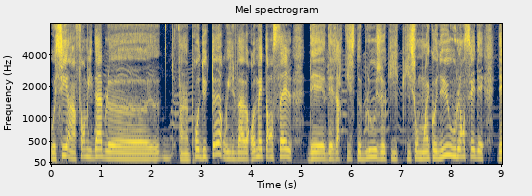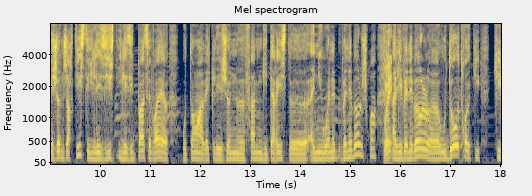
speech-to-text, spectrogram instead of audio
aussi un formidable euh, producteur où il va remettre en selle des, artistes de blues qui, sont moins connus ou lancer des, jeunes artistes. Il n'hésite hésite pas, c'est vrai, autant avec les jeunes femme guitariste, euh, Annie Venable, je crois, Ali Venable, euh, ou d'autres qui, qui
